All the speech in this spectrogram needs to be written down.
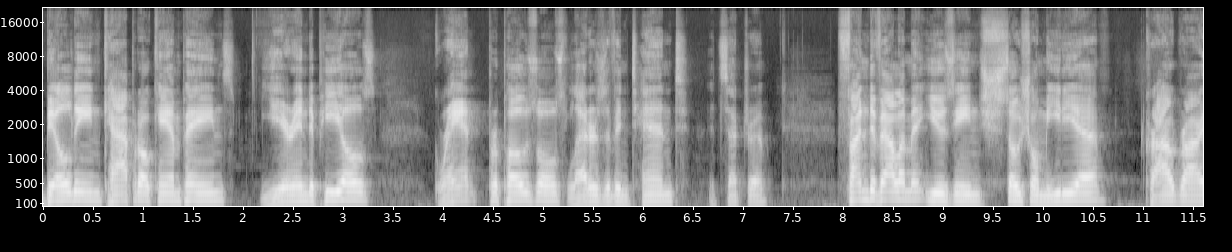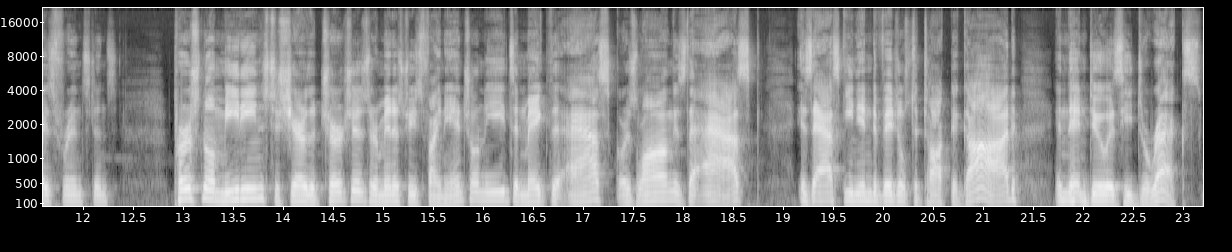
building capital campaigns, year end appeals, grant proposals, letters of intent, etc. Fund development using social media, CrowdRise, for instance. Personal meetings to share the church's or ministry's financial needs and make the ask, or as long as the ask is asking individuals to talk to God and then do as He directs.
